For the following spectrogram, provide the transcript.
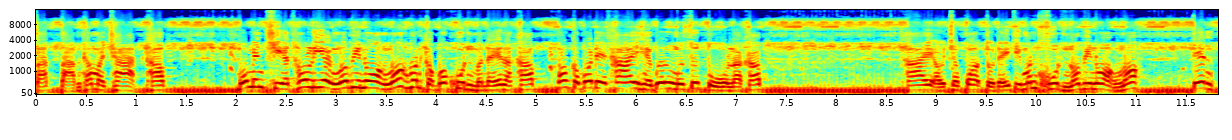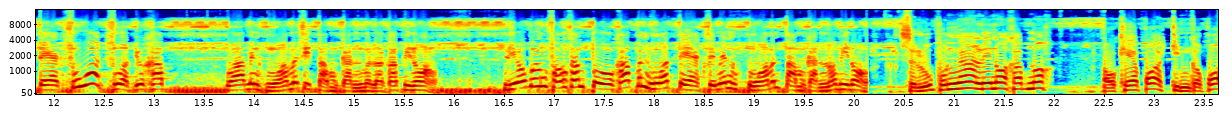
สัตว์ตามธรรมชาติครับบ่แม่นเฉียดเฮาเลี้ยงเนาะพี่น้องเนาะมันก็บ่คุ้นบันไดล่ะครับเฮาก็บ่ได้ทายให้เบิ่งมื้อสุดโตล่ะครับทายเอาเฉพาะตัวใดที่มันคุ้นเนาะพี่น้องเนาะเต้นแตกสวดสวดอยู่ครับ ว่ามันหัวมันสิต่ำกันหมดละครับ พี่น้องเดี๋ยวเบิ้งสองสามตัวครับ มันหัวแตกสิม่นหัวมันต่ำกันเนาะพี่น้องสรุปผลงานเลยเนาะครับเนาะเอาแค่พ่อกินก็พ่อ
